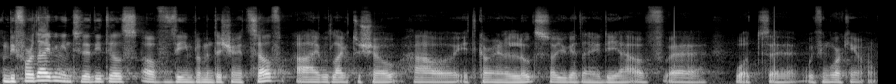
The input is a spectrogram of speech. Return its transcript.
And before diving into the details of the implementation itself, I would like to show how it currently looks so you get an idea of uh, what uh, we've been working on.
